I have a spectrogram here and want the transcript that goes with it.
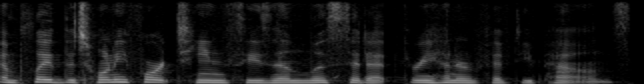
and played the 2014 season listed at 350 pounds.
